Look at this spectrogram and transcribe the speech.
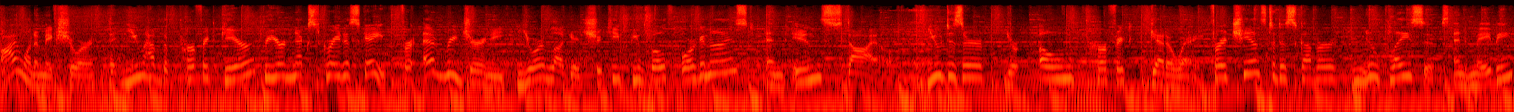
I want to make sure that you have the perfect gear for your next great escape. For every journey, your luggage should keep you both organized and in style. You deserve your own perfect getaway for a chance to discover new places and maybe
